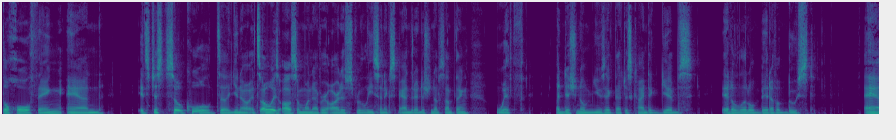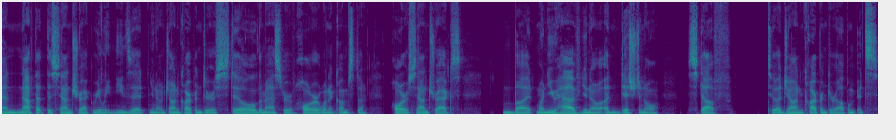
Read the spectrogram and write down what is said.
the whole thing and it's just so cool to, you know, it's always awesome whenever artists release an expanded edition of something with additional music that just kind of gives it a little bit of a boost. And not that the soundtrack really needs it. You know, John Carpenter is still the master of horror when it comes to horror soundtracks. But when you have, you know, additional stuff to a John Carpenter album, it's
